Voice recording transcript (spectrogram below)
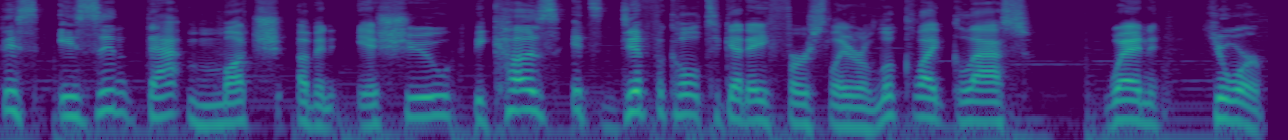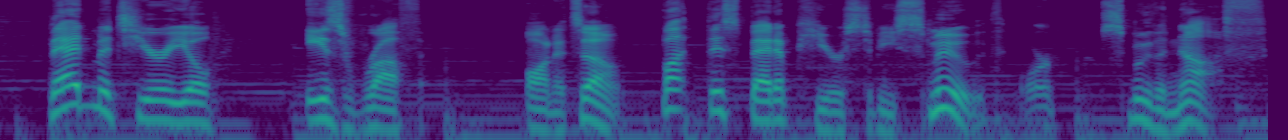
this isn't that much of an issue because it's difficult to get a first layer look like glass when your bed material is rough on its own. But this bed appears to be smooth, or smooth enough.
